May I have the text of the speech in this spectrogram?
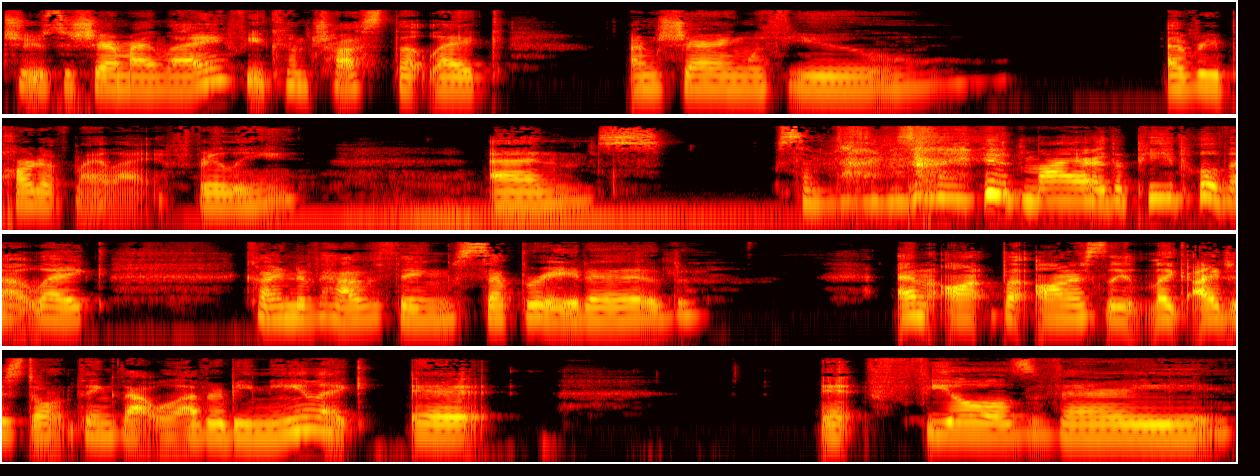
choose to share my life, you can trust that like I'm sharing with you every part of my life, really. And sometimes I admire the people that like kind of have things separated. And on, but honestly, like I just don't think that will ever be me. Like it, it feels very,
